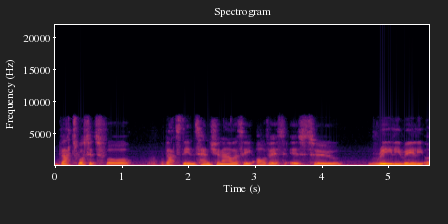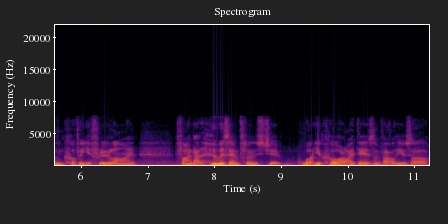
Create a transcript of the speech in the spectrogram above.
That's what it's for. That's the intentionality of it is to really, really uncover your through line, find out who has influenced you, what your core ideas and values are,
